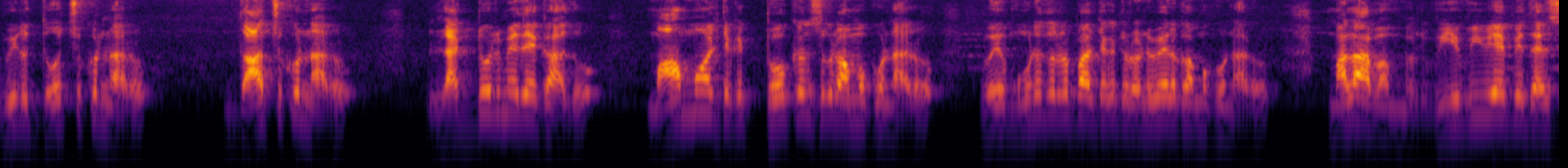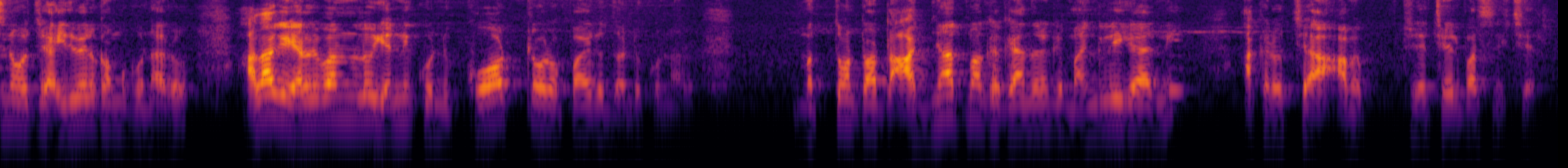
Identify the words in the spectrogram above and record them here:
వీళ్ళు దోచుకున్నారు దాచుకున్నారు. లడ్డూల మీదే కాదు మామూలు టికెట్ టోకెన్స్ కూడా అమ్ముకున్నారు. మూడు వందల రూపాయల టికెట్ రెండు వేలకు అమ్ముకున్నారు. మళ్ళా వివిఐపి దర్శనం వచ్చి ఐదు వేలకు అమ్ముకున్నారు. అలాగే ఎల్వన్లు ఎన్ని కొన్ని కోట్ల రూపాయలు దండుకున్నారు. మొత్తం టోటల్ ఆధ్యాత్మిక కేంద్రానికి మంగ్లీ గారిని అక్కడ వచ్చి ఆమె చే- చైర్పర్సన్ ఇచ్చారు.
